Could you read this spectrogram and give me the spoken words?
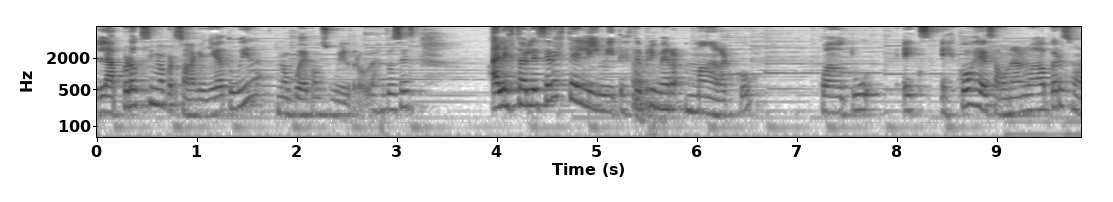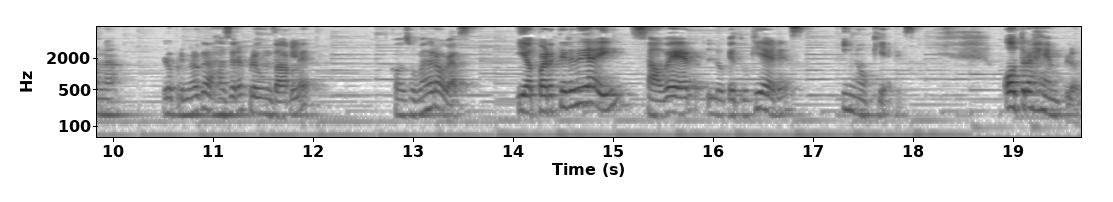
la próxima persona que llegue a tu vida no puede consumir drogas. Entonces, al establecer este límite, este primer marco, cuando tú escoges a una nueva persona, lo primero que vas a hacer es preguntarle, ¿consumes drogas? Y a partir de ahí, saber lo que tú quieres y no quieres. Otro ejemplo,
